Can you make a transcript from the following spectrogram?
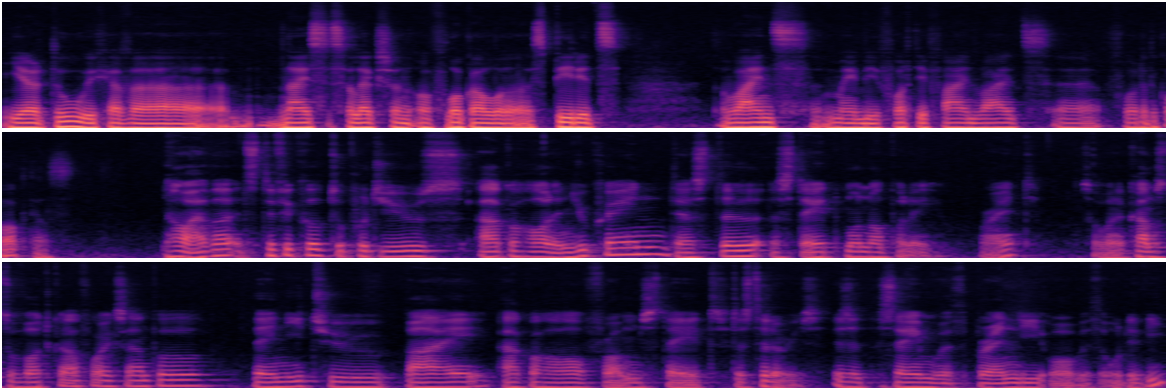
year two we have a nice selection of local uh, spirits wines maybe fortified wines uh, for the cocktails However, it's difficult to produce alcohol in Ukraine. There's still a state monopoly, right? So when it comes to vodka, for example, they need to buy alcohol from state distilleries. Is it the same with brandy or with eau de vie?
